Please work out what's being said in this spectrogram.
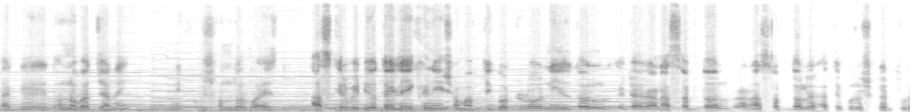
তাকে ধন্যবাদ জানাই। উনি খুব সুন্দর ভয়েস আজকের ভিডিও তাইলে এখানেই সমাপ্তি ঘটলো। নীল দল এটা রানাসাব দল। রানাসাব দলের হাতে পুরস্কার তুলে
